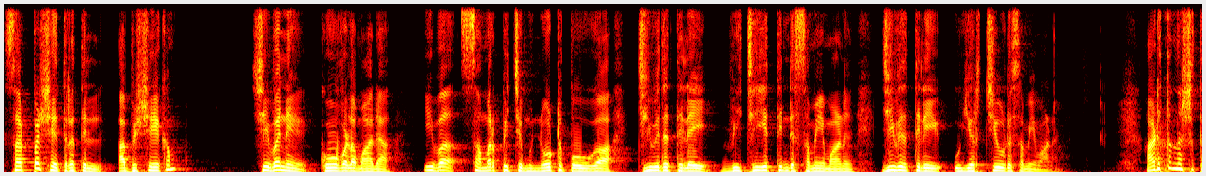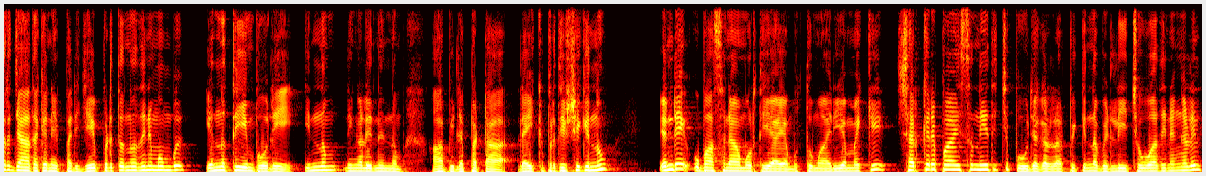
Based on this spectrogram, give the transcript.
സർപ്പക്ഷേത്രത്തിൽ അഭിഷേകം ശിവന് കൂവളമാല ഇവ സമർപ്പിച്ച് മുന്നോട്ട് പോവുക ജീവിതത്തിലെ വിജയത്തിന്റെ സമയമാണ് ജീവിതത്തിലെ ഉയർച്ചയുടെ സമയമാണ്. അടുത്ത നക്ഷത്ര ജാതകനെ പരിചയപ്പെടുത്തുന്നതിന് മുമ്പ് എന്നത്തെയും പോലെ ഇന്നും നിങ്ങളിൽ നിന്നും ആ വിലപ്പെട്ട ലൈക്ക് പ്രതീക്ഷിക്കുന്നു. എന്റെ ഉപാസനാമൂർത്തിയായ മുത്തുമാരിയമ്മയ്ക്ക് ശർക്കര പായസം നേതിച്ച് പൂജകൾ അർപ്പിക്കുന്ന വെള്ളി ചൊവ്വ ദിനങ്ങളിൽ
